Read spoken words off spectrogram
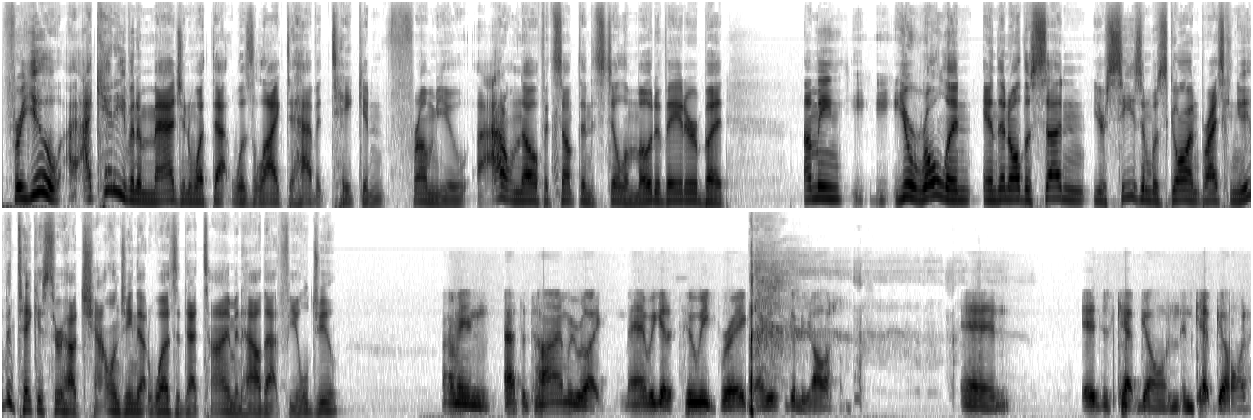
For you, I, I can't even imagine what that was like to have it taken from you. I don't know if it's something that's still a motivator, but – I mean, you're rolling, and then all of a sudden your season was gone. Bryce, can you even take us through how challenging that was at that time and how that fueled you? I mean, at the time we were like, man, we get a two week break. Like, this is gonna be awesome, and it just kept going and kept going,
